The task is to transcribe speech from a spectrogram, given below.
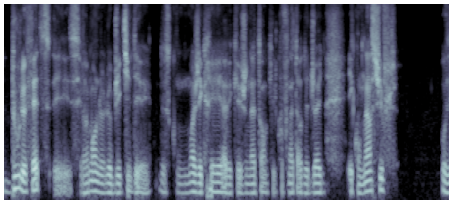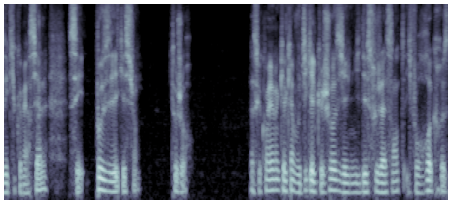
D'où le fait, et c'est vraiment l'objectif de ce que moi j'ai créé avec Jonathan, qui est le cofondateur de Join, et qu'on insuffle aux équipes commerciales, c'est poser des questions, toujours. Parce que quand même quelqu'un vous dit quelque chose, il y a une idée sous-jacente, il faut recreuser,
